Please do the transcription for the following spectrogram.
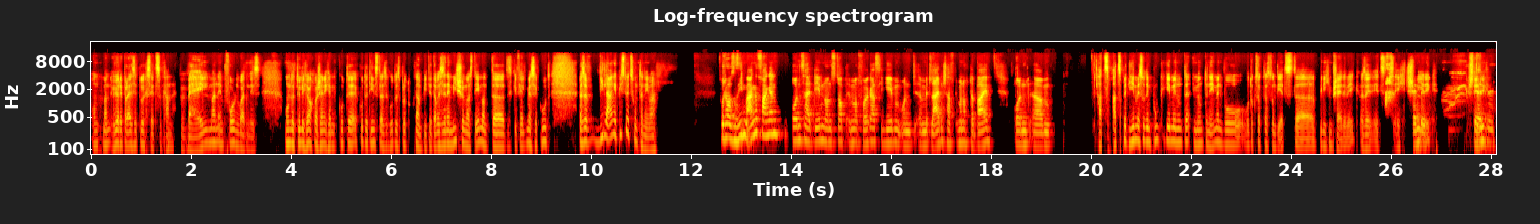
und man höhere Preise durchsetzen kann, weil man empfohlen worden ist. Und natürlich auch wahrscheinlich ein guter, guter Dienstleister, ein gutes Produkt anbietet. Aber es ist eine Mischung aus dem und äh, das gefällt mir sehr gut. Also wie lange bist du jetzt Unternehmer? 2007 angefangen und seitdem nonstop immer Vollgas gegeben und äh, mit Leidenschaft immer noch dabei. Und ähm, hat es bei dir mal so den Punkt gegeben im, Unter im Unternehmen, wo, wo, du gesagt hast, und jetzt äh, bin ich im Scheideweg? Also jetzt ist es echt schwierig. Ständig. Ständig.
